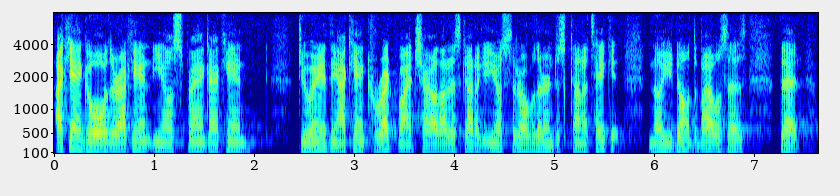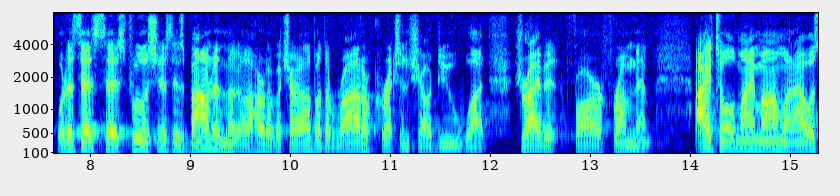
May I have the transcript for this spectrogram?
I can't go over there. I can't, you know, spank. I can't do anything. I can't correct my child. I just got to, you know, sit over there and just kind of take it. No, you don't. The Bible says that what it says says foolishness is bound in the heart of a child, but the rod of correction shall do what? Drive it far from them. I told my mom when I was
